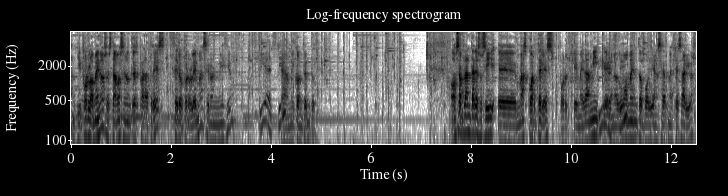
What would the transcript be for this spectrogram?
Aquí por lo menos estamos en un 3 para 3, cero problemas en un inicio. Muy contento. Vamos a plantar, eso sí, eh, más cuarteles, porque me da a mí que en algún momento podrían ser necesarios.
